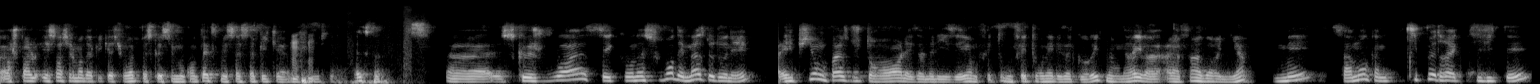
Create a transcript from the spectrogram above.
alors je parle essentiellement d'applications web parce que c'est mon contexte, mais ça s'applique à notre mhm. contexte. ce que je vois, c'est qu'on a souvent des masses de données et puis, on passe du temps à les analyser, on fait, on fait tourner les algorithmes et on arrive à, la fin à avoir une IA. Mais ça manque un petit peu de réactivité.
